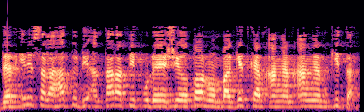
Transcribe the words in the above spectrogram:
Dan ini salah satu di antara tipu daya syaitan membangkitkan angan-angan kita.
